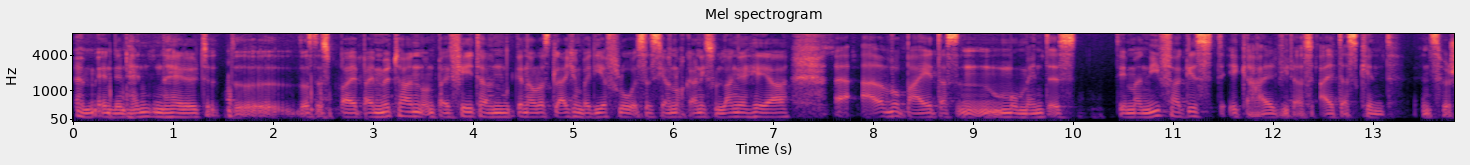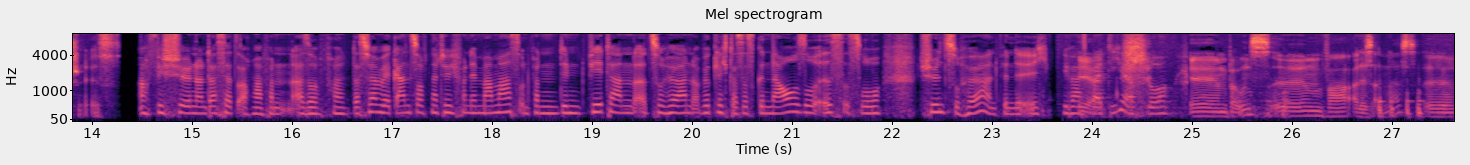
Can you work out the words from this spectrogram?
ähm, in den Händen hält, das ist bei, bei Müttern und bei Vätern genau das gleiche. Und bei dir, Flo, ist es ja noch gar nicht so lange her. Äh, äh, wobei das ein Moment ist, den man nie vergisst, egal wie das alt das Kind inzwischen ist. Ach, wie schön. Und das jetzt auch mal von, also von, das hören wir ganz oft natürlich von den Mamas und von den Vätern äh, zu hören, wirklich, dass es genau so ist, ist so schön zu hören, finde ich. Wie war es Ja. bei dir, Flo? Ähm, bei uns ähm, war alles anders. Ähm,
